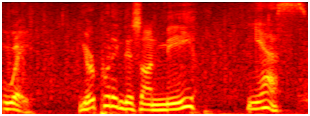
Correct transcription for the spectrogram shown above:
Wait, you're putting this on me? Yes.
